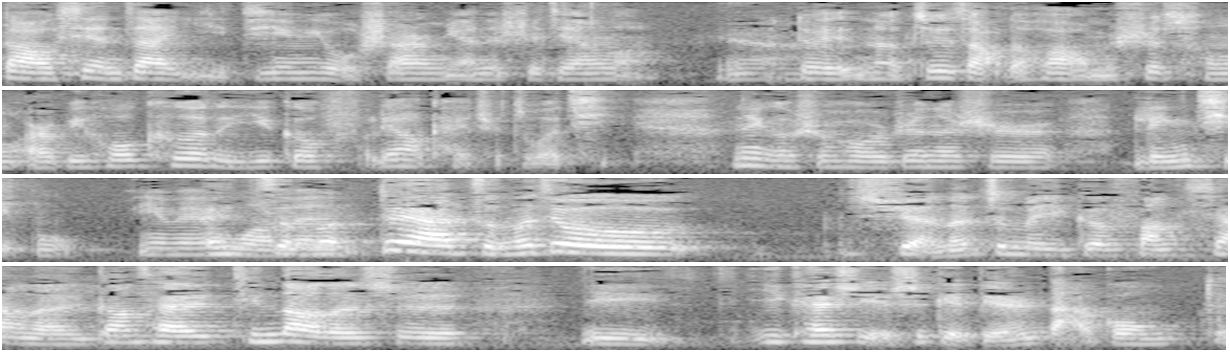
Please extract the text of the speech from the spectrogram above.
到现在已经有十二年的时间了。对，那最早的话，我们是从耳鼻喉科的一个辅料开始做起，那个时候真的是零起步，因为我们对啊，怎么就选了这么一个方向呢？刚才听到的是你。一开始也是给别人打工，对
